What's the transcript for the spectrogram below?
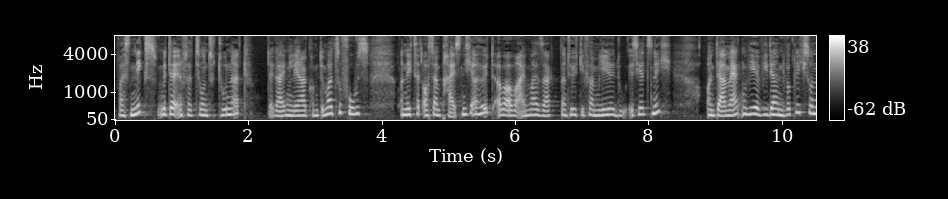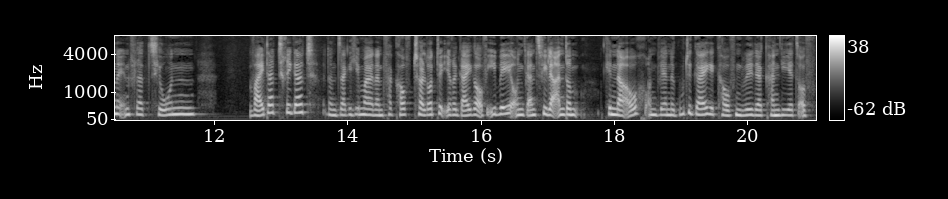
was nichts mit der Inflation zu tun hat. Der Geigenlehrer kommt immer zu Fuß und nichts hat auch seinen Preis nicht erhöht. Aber auf einmal sagt natürlich die Familie, du ist jetzt nicht. Und da merken wir, wie dann wirklich so eine Inflation weiter triggert. Dann sage ich immer, dann verkauft Charlotte ihre Geige auf eBay und ganz viele andere Kinder auch. Und wer eine gute Geige kaufen will, der kann die jetzt auf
